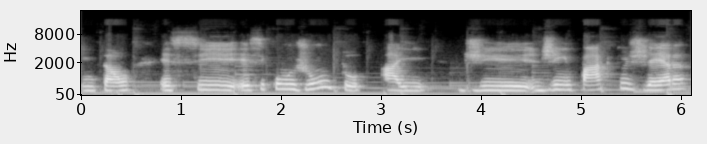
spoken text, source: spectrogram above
Então, esse, esse conjunto aí de, de impacto gera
